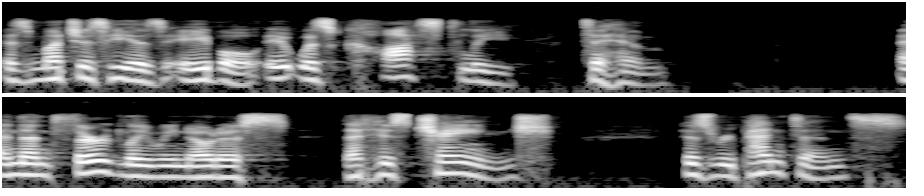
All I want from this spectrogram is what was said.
as much as he is able. It was costly to him. And then, thirdly, we notice that his change, his repentance,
